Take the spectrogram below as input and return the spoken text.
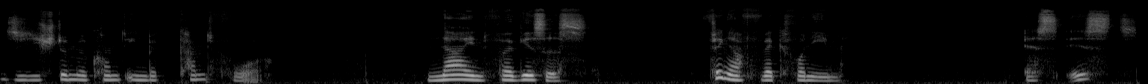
Die Stimme kommt ihnen bekannt vor. Nein, vergiss es. Finger weg von ihm. Es ist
